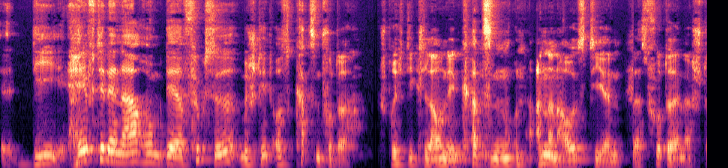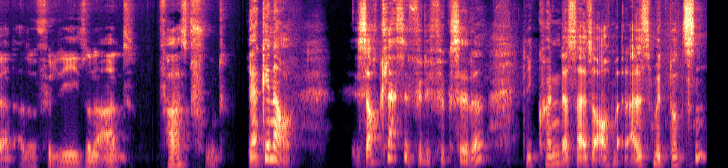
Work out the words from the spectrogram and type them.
die Hälfte der Nahrung der Füchse besteht aus Katzenfutter. Sprich, die klauen den Katzen und anderen Haustieren das Futter in der Stadt. Also für die so eine Art Fast Food. Ja, genau. Ist auch klasse für die Füchse, ne? Die können das also auch alles mit nutzen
